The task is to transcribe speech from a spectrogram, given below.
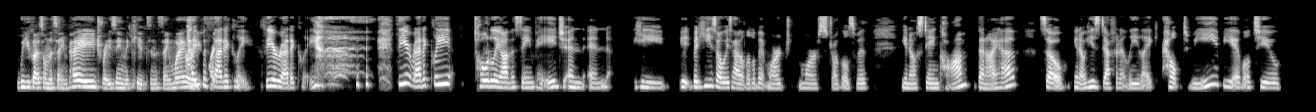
were you guys on the same page, raising the kids in the same way? Hypothetically, theoretically, theoretically, totally on the same page and and he but he's always had a little bit more more struggles with you know staying calm than i have so you know he's definitely like helped me be able to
